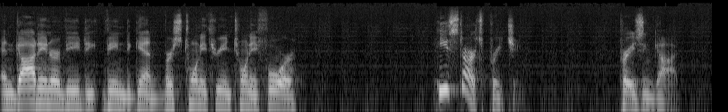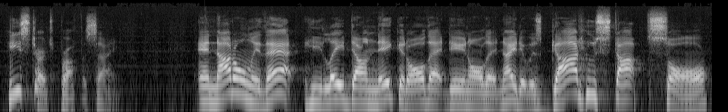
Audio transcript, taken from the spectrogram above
And God intervened again. Verse 23 and 24, he starts preaching, praising God. He starts prophesying. And not only that, he laid down naked all that day and all that night. It was God who stopped Saul.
